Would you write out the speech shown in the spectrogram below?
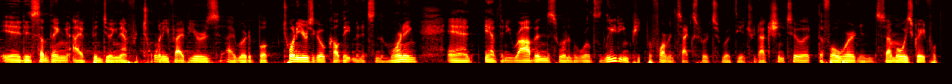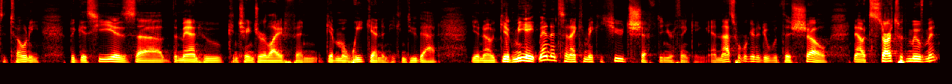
It is something I've been doing now for 25 years. I wrote a book 20 years ago called Eight Minutes in the Morning. And Anthony Robbins, one of the world's leading peak performance experts, wrote the introduction to it, the foreword. And so I'm always grateful to Tony because he is uh, the man who can change your life and give him a weekend and he can do that. You know, give me eight minutes and I can make huge shift in your thinking. And that's what we're going to do with this show. Now, it starts with movement.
